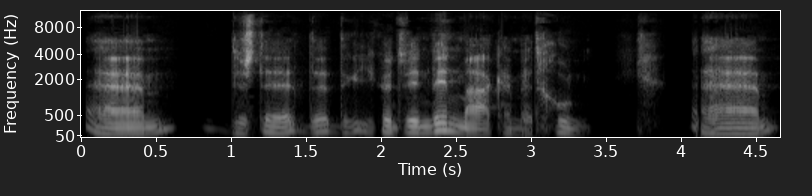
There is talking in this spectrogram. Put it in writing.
Um, dus de, de, je kunt win-win maken met groen. Um,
